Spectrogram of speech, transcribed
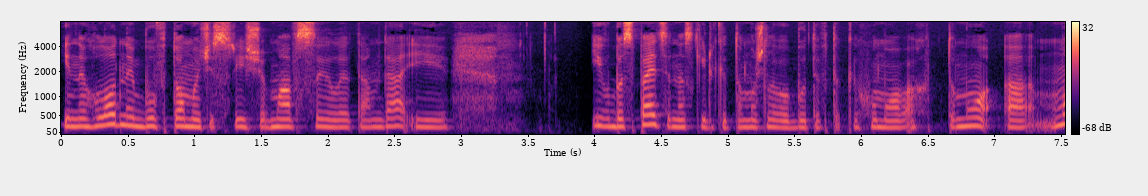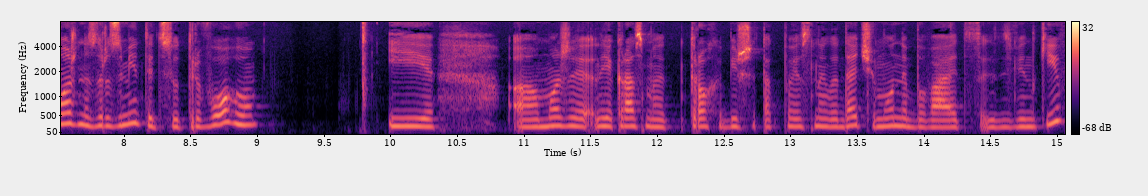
і не голодний був, в тому числі, щоб мав сили там, да? і і в безпеці, наскільки то можливо бути в таких умовах. Тому можна зрозуміти цю тривогу. І може, якраз ми трохи більше так пояснили, да, чому не буває цих дзвінків,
